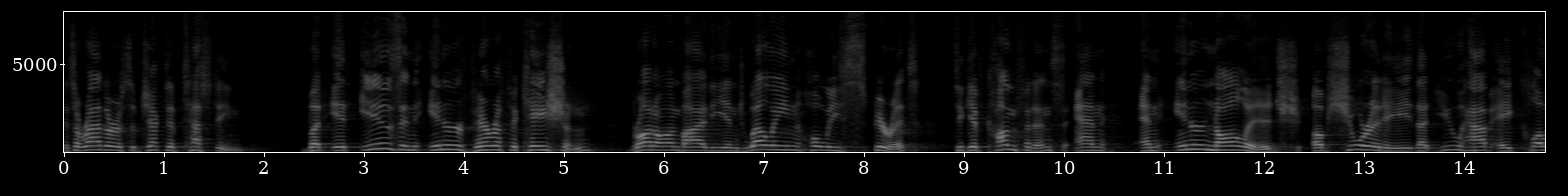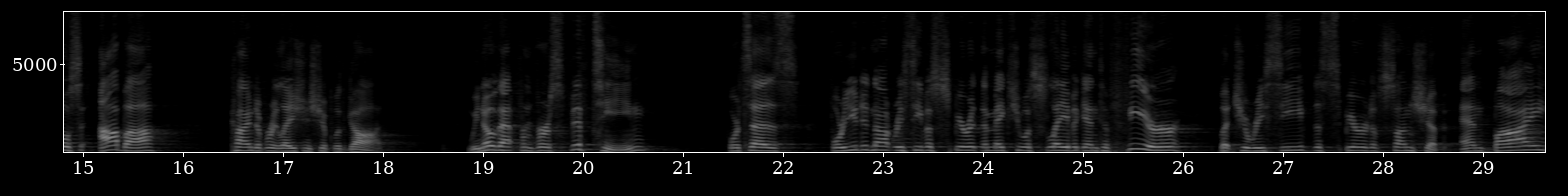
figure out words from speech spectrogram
It's a rather subjective testing, but it is an inner verification brought on by the indwelling Holy Spirit to give confidence and an inner knowledge of surety that you have a close Abba kind of relationship with God. We know that from verse 15, for it says, For you did not receive a spirit that makes you a slave again to fear, but you received the spirit of sonship. And by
